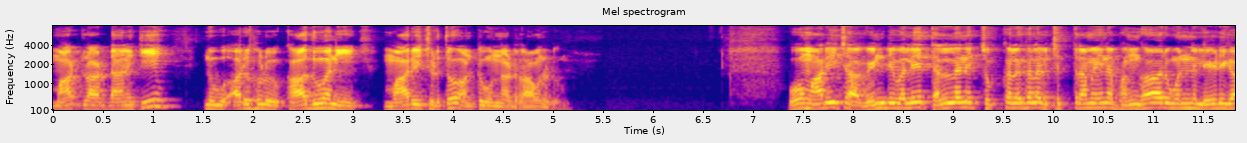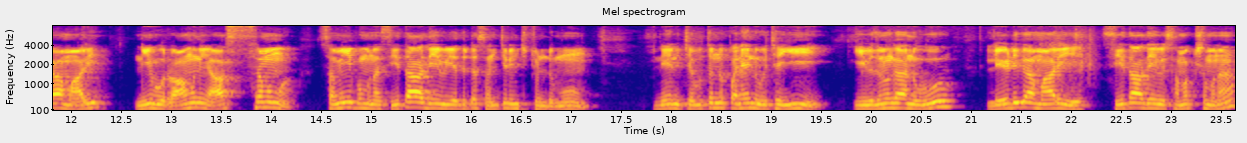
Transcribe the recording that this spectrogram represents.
మాట్లాడడానికి నువ్వు అర్హుడు కాదు అని మారీచుడితో అంటూ ఉన్నాడు రావణుడు. ఓ మారీచ వెండివలే తెల్లని చుక్కలు గల విచిత్రమైన బంగారు వన్నె లేడిగా మారి నీవు రాముని ఆశ్రమము సమీపమున సీతాదేవి ఎదుట సంచరించుచుండుము. నేను చెబుతున్న పనే నువ్వు చెయ్యి. ఈ విధముగా నువ్వు లేడిగా మారి సీతాదేవి సమక్షమున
